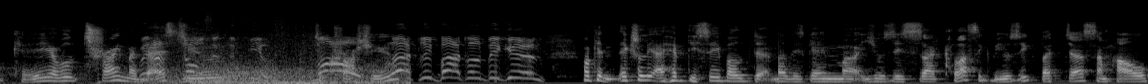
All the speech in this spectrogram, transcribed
Okay, I will try my We best to... to now, crush you. let the battle begin. Okay, actually I have disabled uh, this game uh, uses uh, classic music, but uh, somehow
